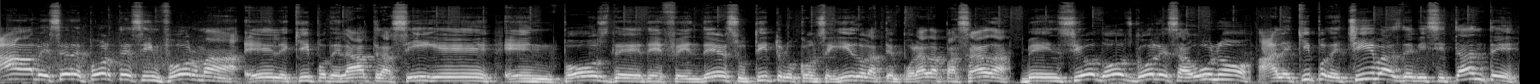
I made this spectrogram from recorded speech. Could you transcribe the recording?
ABC Deportes informa, el equipo del Atlas sigue en pos de defender su título conseguido la temporada pasada. Venció dos goles a uno al equipo de Chivas de visitante.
